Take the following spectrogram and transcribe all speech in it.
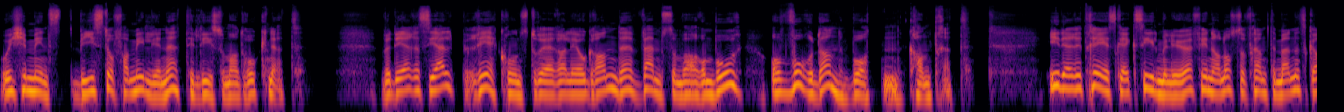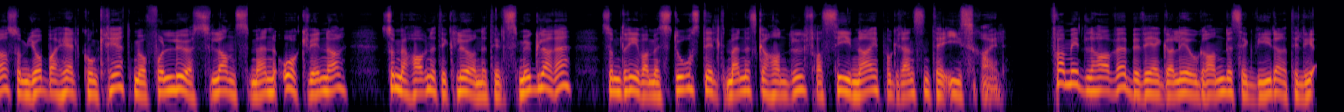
og ikke minst bistå familiene til de som har druknet. Ved deres hjelp rekonstruerer Leo Grande hvem som var om bord, og hvordan båten kantret. I det eritreiske eksilmiljøet finner han også frem til mennesker som jobber helt konkret med å få løs landsmenn og kvinner som er havnet i klørne til smuglere, som driver med storstilt menneskehandel fra Sinai på grensen til Israel. Fra Middelhavet beveger Leo Grande seg videre til de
